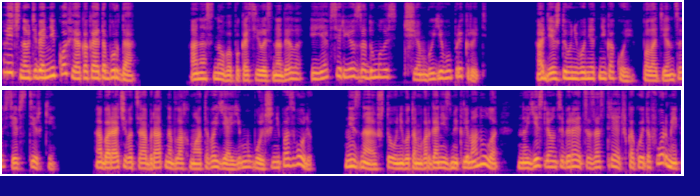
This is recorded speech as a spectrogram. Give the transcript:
«Вечно у тебя не кофе, а какая-то бурда». Она снова покосилась на Дела, и я всерьез задумалась, чем бы его прикрыть. Одежды у него нет никакой, полотенца все в стирке. Оборачиваться обратно в Лохматова я ему больше не позволю. Не знаю, что у него там в организме клемануло, но если он собирается застрять в какой-то форме,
